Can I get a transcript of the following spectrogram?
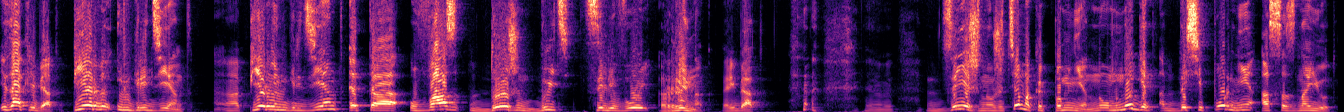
Итак, ребят, первый ингредиент. Э, первый ингредиент это у вас должен быть целевой рынок. Ребят, заезженная уже тема, как по мне, но многие до сих пор не осознают.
